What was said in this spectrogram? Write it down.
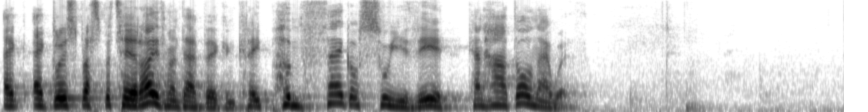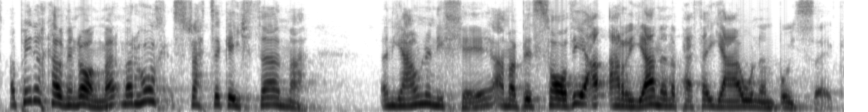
eglwys brasbyteraidd mae'n debyg yn creu pymtheg o swyddi cenhadol newydd. A peidiwch cael fi'n rong, mae'r ma, holl strategaethau yma yn iawn yn ei lle, a mae buddsoddi arian yn y pethau iawn yn bwysig.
